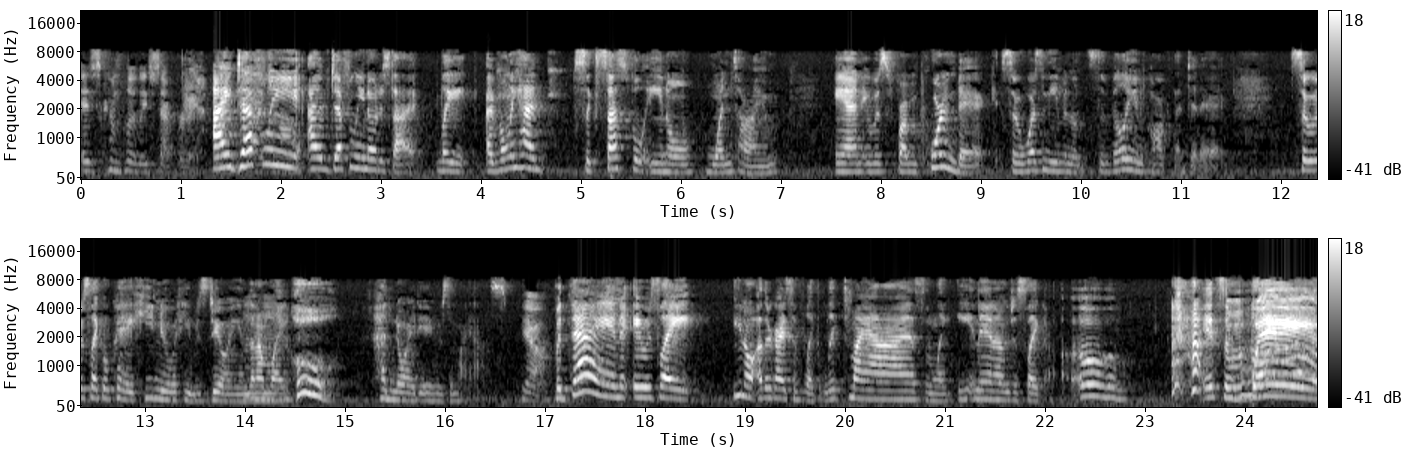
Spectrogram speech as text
is completely separate. I definitely. I've definitely noticed that. Like, I've only had successful anal one time, and it was from porn dick, so it wasn't even a civilian cock that did it. So it was like, okay, he knew what he was doing, and then I'm like, mm-hmm. oh, had no idea he was in my ass. Yeah. But then it was like, you know, other guys have like licked my ass and like eaten it. I'm just like, oh, it's a way,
